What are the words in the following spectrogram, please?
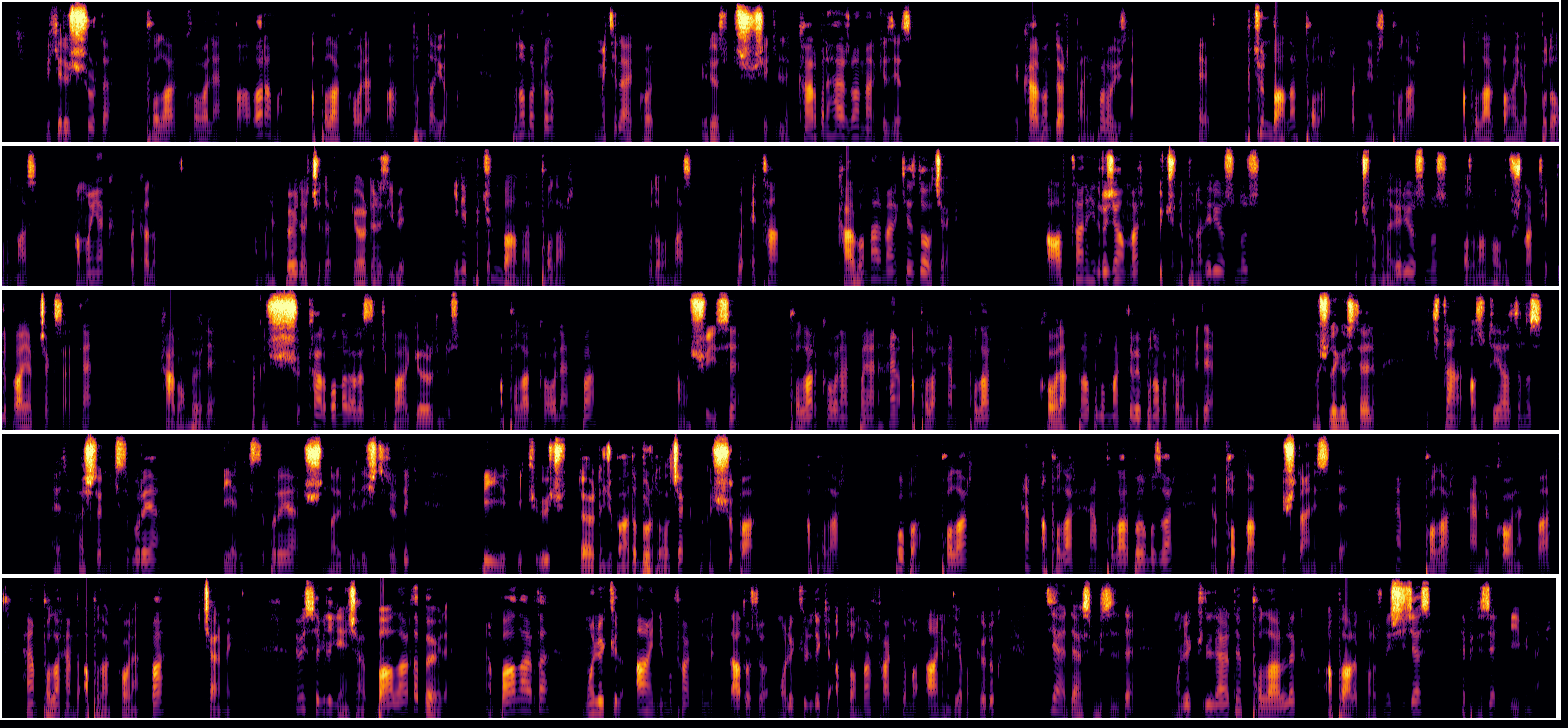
Bir kere şurada polar kovalent bağ var ama apolar kovalent bağ bunda yok. Buna bakalım. Metil alkol görüyorsunuz şu şekilde. Karbonu her zaman merkeze yazın. Ve karbon 4 bağ yapar o yüzden. Evet. Bütün bağlar polar. Bakın hepsi polar. Apolar bağ yok. Bu da olmaz. Amonyak bakalım. Amonyak böyle açılır. Gördüğünüz gibi yine bütün bağlar polar. Bu da olmaz. Bu etan karbonlar merkezde olacak. 6 tane hidrojen var. 3'ünü buna veriyorsunuz. 3'ünü buna veriyorsunuz. O zaman ne olur? Şunlar tekli bağ yapacak zaten. Karbon böyle. Bakın şu karbonlar arasındaki bağ gördünüz. Apolar kovalent bağ. Ama şu ise polar kovalent bağ. Yani hem apolar hem polar kovalent bağ bulunmakta ve buna bakalım bir de. Onu şurada gösterelim. İki tane azotu yazdınız. Evet H'ların ikisi buraya. Diğer ikisi buraya. Şunları birleştirirdik. 1, 2, 3, dördüncü bağ da burada olacak. Bakın şu bağ apolar. Bu bağ polar. Hem apolar hem polar bağımız var. Yani toplam 3 tanesinde hem polar hem de kovalent bağ hem polar hem de apolar kovalent bağ içermekte. Evet sevgili gençler bağlarda böyle. Yani bağlarda molekül aynı mı farklı mı? Daha doğrusu moleküldeki atomlar farklı mı aynı mı diye bakıyorduk. Diğer dersimizde de moleküllerde polarlık, apolarlık konusunu işleyeceğiz. Hepinize iyi günler.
